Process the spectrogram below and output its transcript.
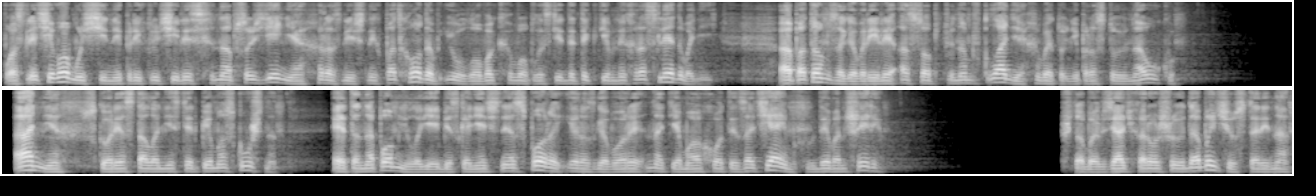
После чего мужчины переключились на обсуждение различных подходов и уловок в области детективных расследований, а потом заговорили о собственном вкладе в эту непростую науку. Анне вскоре стало нестерпимо скучно — это напомнило ей бесконечные споры и разговоры на тему охоты за чаем в Деваншире. Чтобы взять хорошую добычу, старина,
